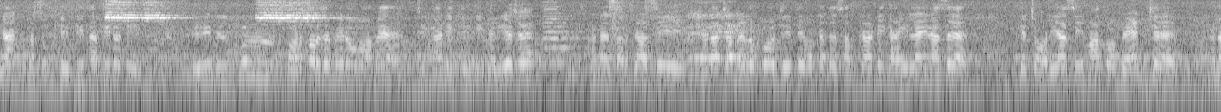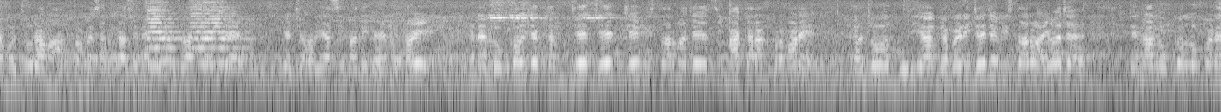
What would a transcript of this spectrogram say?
જ્યાં કશું ખેતી થતી નથી, એવી બિલકુલ પડતર જમીનોમાં અમે ઝીંગાની ખેતી કરીએ છીએ. અને સરકારશ્રી, કદાચ અમે લોકો જે તે વખતે સરકારની ગાઈડલાઈન હશે કે ચોર્યાસીમાં તો બેન છે અને મજૂરામાં, તો અમે સરકારશ્રીને એવી રજૂઆત કરી છે કે ચોર્યાસીમાંથી બેન ઉઠાવી અને લોકલ જે જે જે જે વિસ્તારમાં જે સીમાકરણ પ્રમાણે ખજોદ બુડિયા ગભેડી જે જે વિસ્તારો આવ્યા છે, તેના લોકલ લોકોને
